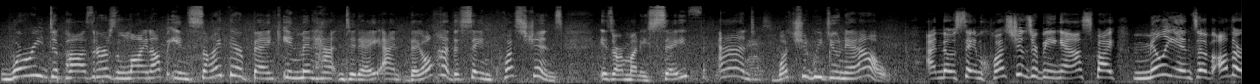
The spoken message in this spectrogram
Worried depositors line up inside their bank in Manhattan today, and they all had the same questions Is our money safe? And what should we do now? And those same questions are being asked by millions of other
